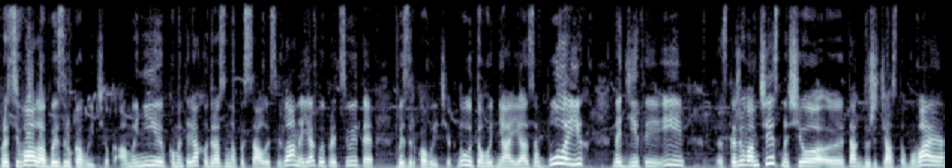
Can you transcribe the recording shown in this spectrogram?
працювала без рукавичок. А мені в коментарях одразу написали: Світлана, як ви працюєте без рукавичок? Ну, того дня я забула їх надіти, і скажу вам чесно, що е, так дуже часто буває.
